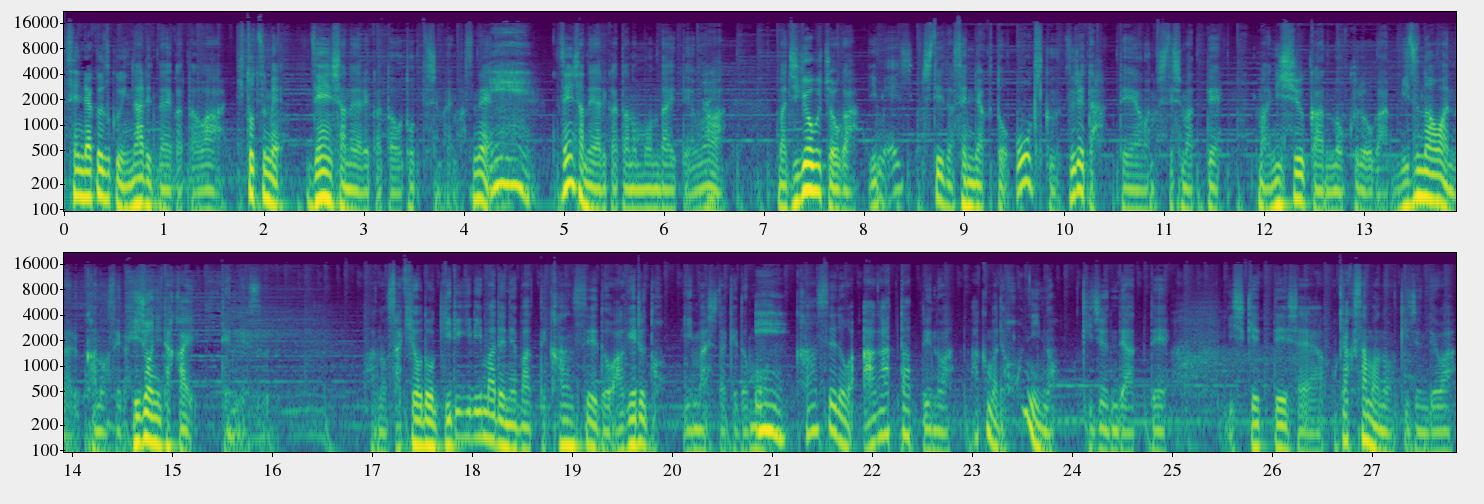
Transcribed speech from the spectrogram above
戦略作りに慣れてない方は一つ目前者のやり方を取ってしまいますね、えー、前者のやり方の問題点は、はいまあ、事業部長がイメージしていた戦略と大きくずれた提案をしてしまって、まあ、2週間の苦労が水の泡になる可能性が非常に高い点です。あの先ほどギリギリまで粘って完成度を上げると言いましたけども、えー、完成度が上がったっていうのはあくまで本人の基準であって意思決定者やお客様の基準では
